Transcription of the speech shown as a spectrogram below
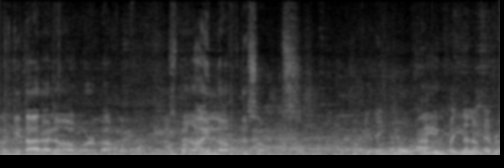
Mag-gitara lang ako or backup vocals. Pero I love the songs. Okay, thank you. Ah, invite na lang everyone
